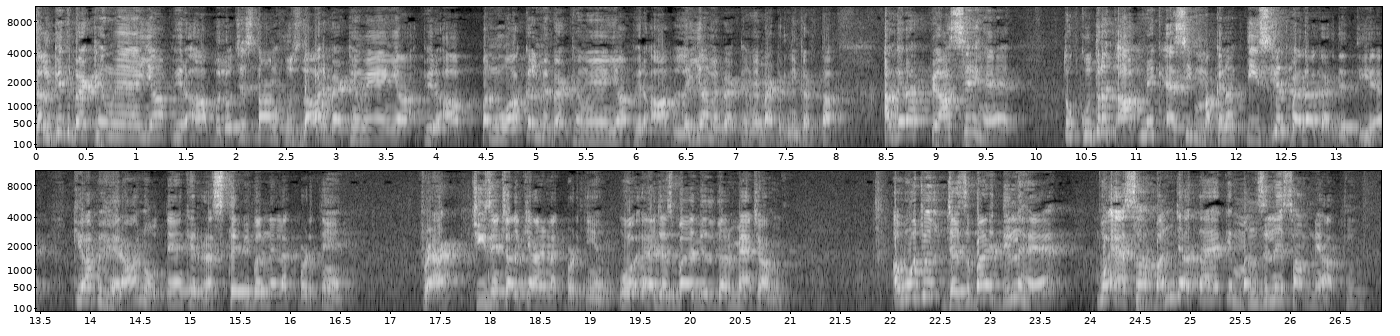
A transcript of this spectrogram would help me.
دلگت بیٹھے ہوئے ہیں، یا پھر آپ بلوچستان خوزدار بیٹھے ہوئے ہیں، یا پھر آپ پنواکل میں بیٹھے ہوئے ہیں، یا پھر آپ لیا میں بیٹھے ہوئے میٹر نہیں کرتا۔ اگر آپ پیاسے ہیں، تو قدرت آپ میں ایک ایسی مکنا تیسیت پیدا کر دیتی ہے کہ آپ حیران ہوتے ہیں کہ رستے بھی بننے لگ پڑتے ہیں ٹریک چیزیں چل کے آنے لگ پڑتی ہیں۔ وہ اے جذبہ دل گر، میں چاہوں۔ اب وہ جو جذبہ دل ہے، وہ ایسا بن جاتا ہے کہ منزلیں سامنے آتی ہیں۔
